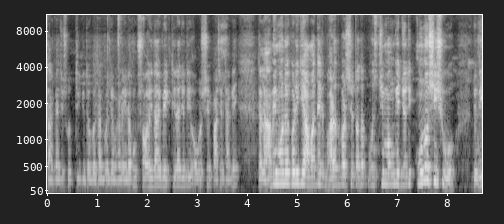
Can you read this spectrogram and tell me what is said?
তার কাছে সত্যি কৃতজ্ঞ থাকব যে ওখানে এরকম সহৃদয় ব্যক্তিরা যদি অবশ্যই পাশে থাকে তাহলে আমি মনে করি যে আমাদের ভারতবর্ষে তথা পশ্চিমবঙ্গে যদি কোনো শিশুও যদি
